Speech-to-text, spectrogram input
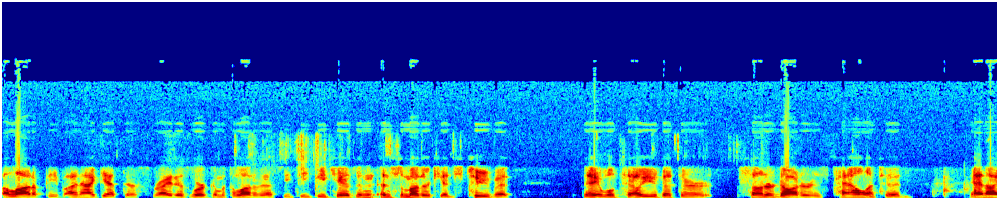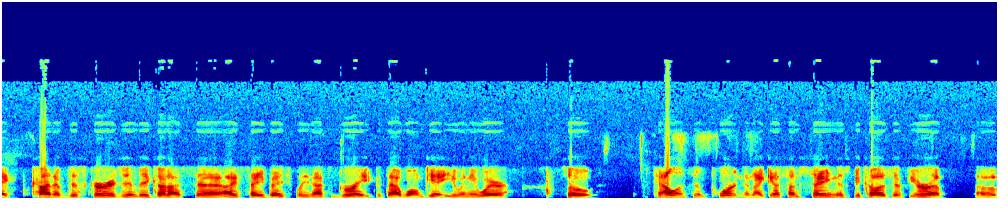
a lot of people, and I get this, right, as working with a lot of SCTP kids and, and some other kids too, but they will tell you that their son or daughter is talented. And I kind of discourage them because I say, I say basically that's great, but that won't get you anywhere. So talent's important. And I guess I'm saying this because if you're a, a,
